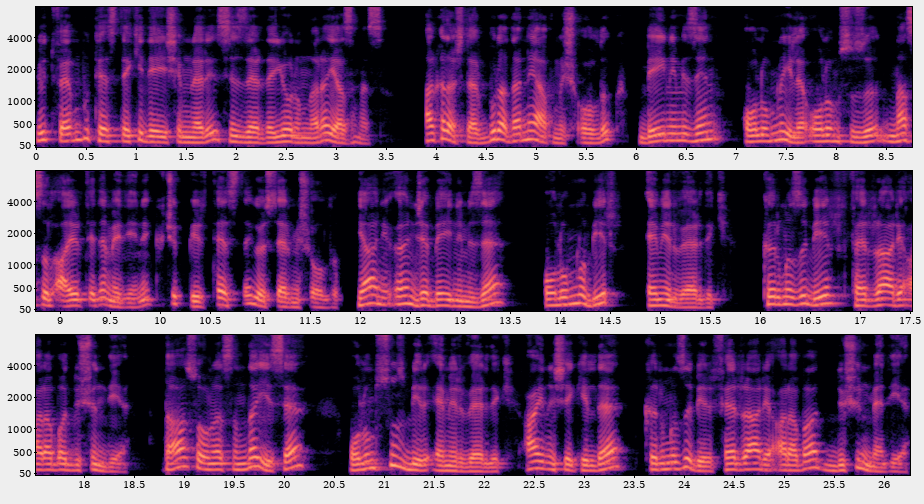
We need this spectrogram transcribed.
Lütfen bu testteki değişimleri sizler de yorumlara yazınız. Arkadaşlar burada ne yapmış olduk? Beynimizin olumlu ile olumsuzu nasıl ayırt edemediğini küçük bir testle göstermiş oldu. Yani önce beynimize olumlu bir emir verdik. Kırmızı bir Ferrari araba düşün diye. Daha sonrasında ise olumsuz bir emir verdik. Aynı şekilde kırmızı bir Ferrari araba düşünme diye.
